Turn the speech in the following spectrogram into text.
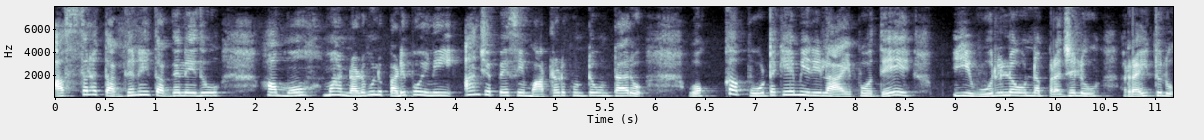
అస్సలు తగ్గనే తగ్గలేదు. అమ్మో మా నడుములు పడిపోయినాయి అని చెప్పేసి మాట్లాడుకుంటూ ఉంటారు. ఒక్క పూటకే మీరు ఇలా అయిపోతే ఈ ఊరిలో ఉన్న ప్రజలు రైతులు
